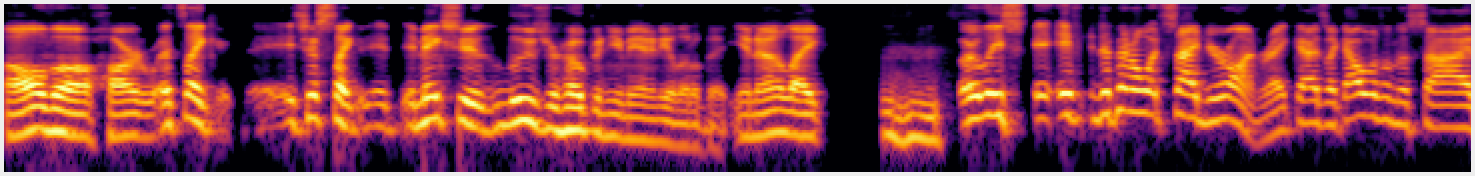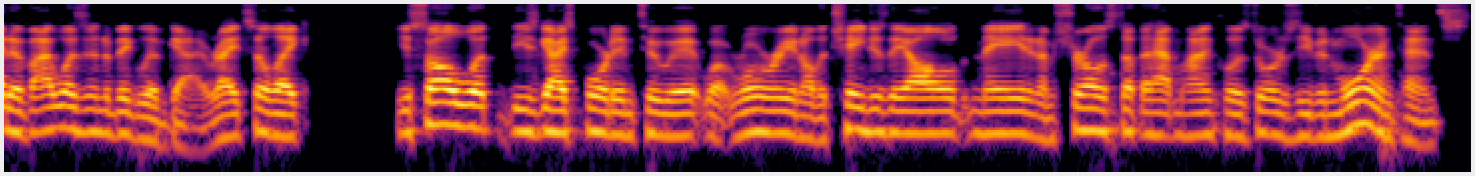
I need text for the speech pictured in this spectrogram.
all the hard. work. It's like it's just like it, it makes you lose your hope in humanity a little bit. You know, like Mhm. or at least if depending on what side you're on, right, guys? Like I was on the side of I wasn't a big LIV guy, right? So like you saw what these guys poured into it, what Rory and all the changes they all made, and I'm sure all the stuff that happened behind closed doors is even more intense.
